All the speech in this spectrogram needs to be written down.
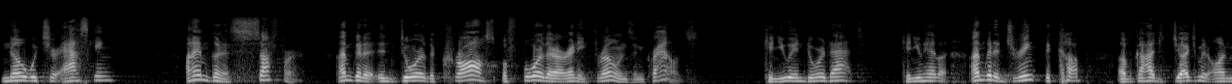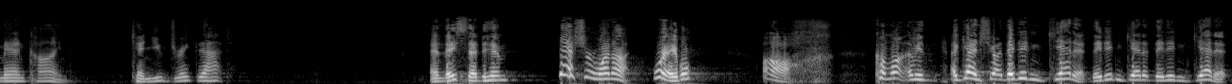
know what you're asking? I am going to suffer. I'm going to endure the cross before there are any thrones and crowns. Can you endure that? Can you handle it? I'm going to drink the cup of God's judgment on mankind. Can you drink that? And they said to him, Yeah, sure, why not? We're able. Oh, come on. I mean, again, sure, they didn't get it. They didn't get it. They didn't get it.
